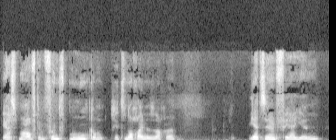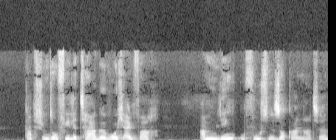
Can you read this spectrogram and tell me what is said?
erstmal auf dem fünften Punkt kommt jetzt noch eine Sache. Jetzt in den Ferien gab es schon so viele Tage, wo ich einfach am linken Fuß eine Socke an hatte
